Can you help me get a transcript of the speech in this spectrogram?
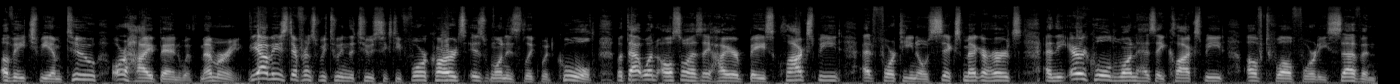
of HBM2 or high bandwidth memory. The obvious difference between the two 64 cards is one is liquid cooled, but that one also has a higher base clock speed at 1406 MHz, and the air cooled one has a clock speed of 1247.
